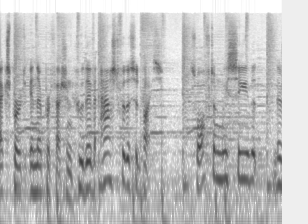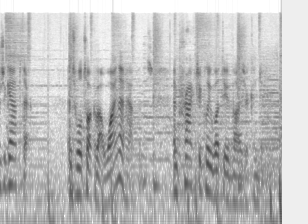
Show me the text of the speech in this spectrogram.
expert in their profession who they've asked for this advice. So often we see that there's a gap there. And so we'll talk about why that happens and practically what the advisor can do.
